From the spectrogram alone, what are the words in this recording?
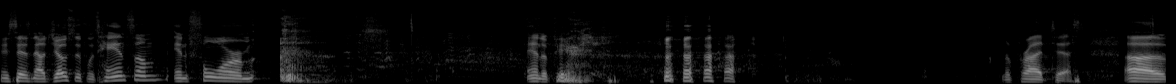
It says, "Now Joseph was handsome in form." and a period. the pride test. Uh,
